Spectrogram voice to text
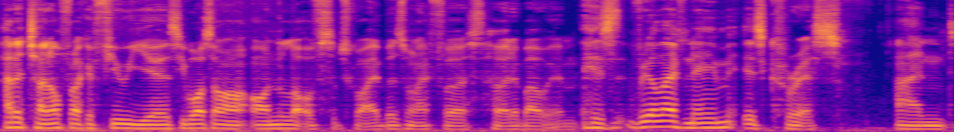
had a channel for like a few years. He was on, on a lot of subscribers when i first heard about him. His real life name is chris and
